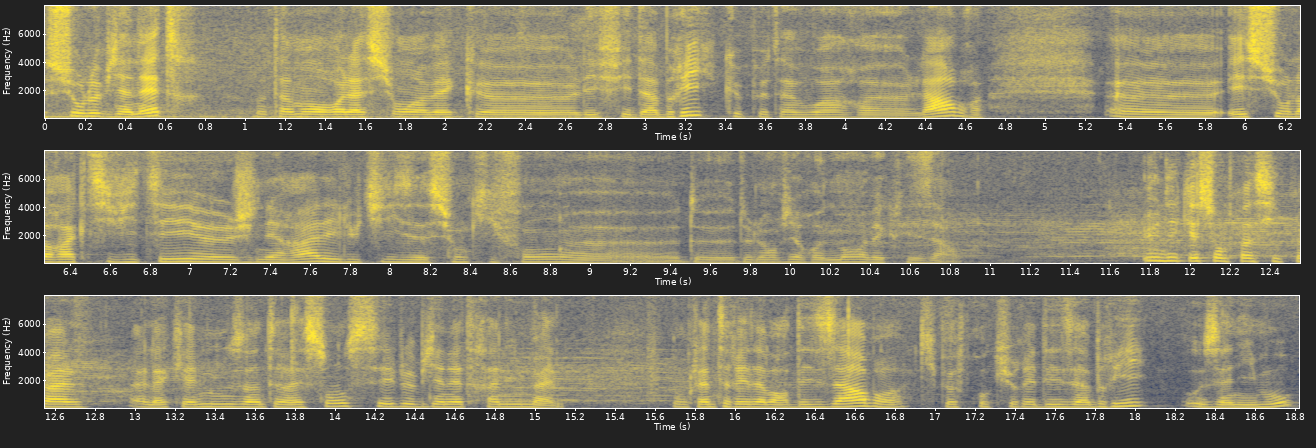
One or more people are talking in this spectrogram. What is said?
sur le bien-être, notamment en relation avec l'effet d'abri que peut avoir l'arbre, et sur leur activité euh, générale et l'utilisation qu'ils font euh, de, l'environnement avec les arbres. Une des questions principales à laquelle nous nous intéressons, c'est le bien-être animal. Donc l'intérêt d'avoir des arbres qui peuvent procurer des abris aux animaux.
